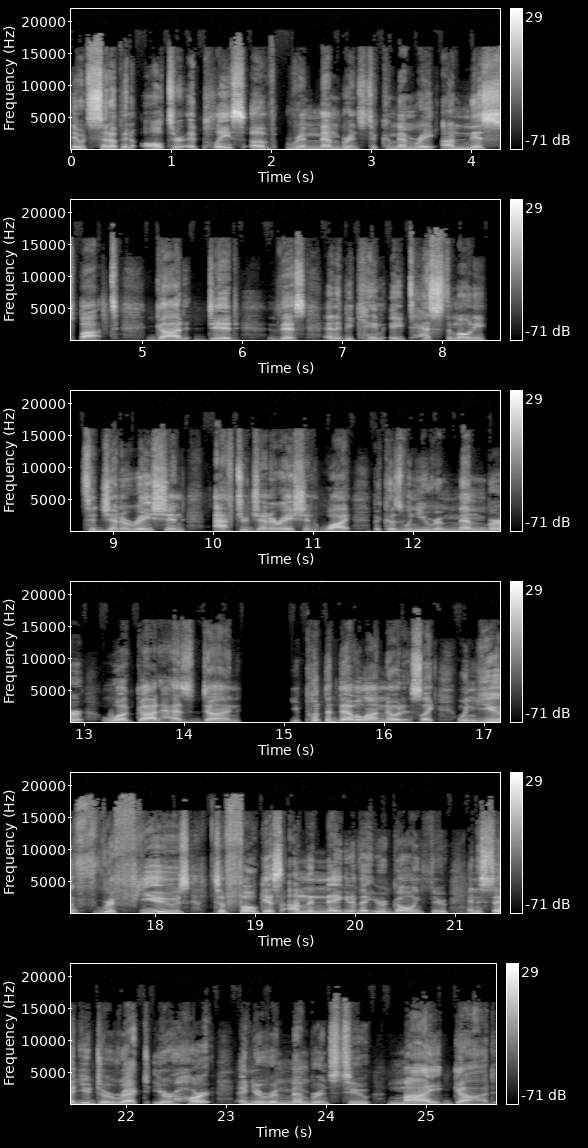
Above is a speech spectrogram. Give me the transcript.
They would set up an altar, a place of remembrance to commemorate on this spot. God did this. And it became a testimony to generation after generation. Why? Because when you remember what God has done, you put the devil on notice. Like when you f- refuse to focus on the negative that you're going through and instead you direct your heart and your remembrance to my God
